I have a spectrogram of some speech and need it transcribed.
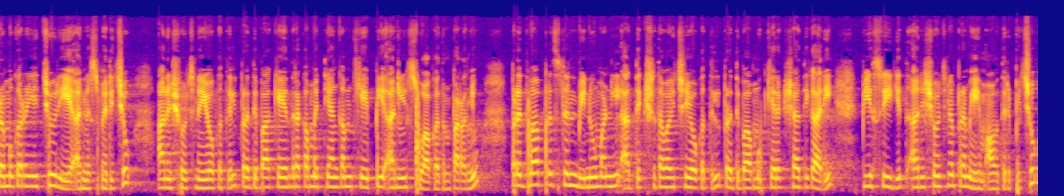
പ്രമുഖർ യെച്ചൂരിയെ അനുസ്മരിച്ചു. അനുശോചന യോഗത്തിൽ പ്രതിഭ കേന്ദ്ര കമ്മിറ്റി അംഗം കെ പി അനിൽ സ്വാഗതം പറഞ്ഞു. പ്രതിഭ പ്രസിഡന്റ് ബിനു മണ്ണിൽ അധ്യക്ഷത വഹിച്ച യോഗത്തിൽ പ്രതിഭ മുഖ്യരക്ഷാധികാരി പി ശ്രീജിത്ത് അനുശോചന പ്രമേയം അവതരിപ്പിച്ചു.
